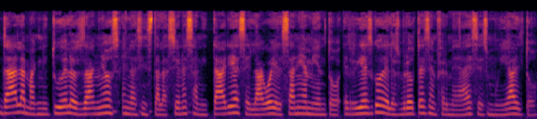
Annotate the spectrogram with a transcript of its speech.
Dada la magnitud de los daños en las instalaciones sanitarias, el agua y el saneamiento, el riesgo de los brotes de enfermedades es muy alto.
